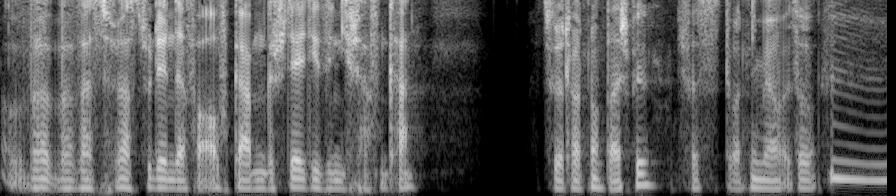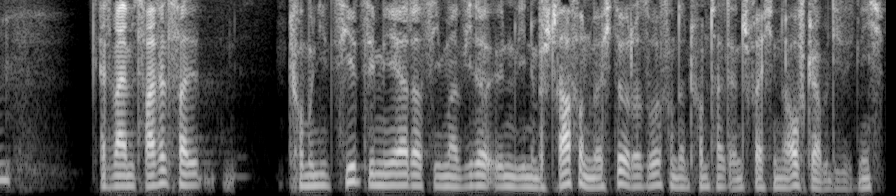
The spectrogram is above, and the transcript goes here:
Wa- wa- Was hast du denn da für Aufgaben gestellt, die sie nicht schaffen kann? Hast du da gerade noch ein Beispiel? Ich weiß dort nicht mehr. Also, Mm. also im Zweifelsfall kommuniziert sie mir ja, dass sie mal wieder irgendwie eine Bestrafung möchte oder sowas und dann kommt halt entsprechend eine Aufgabe, die sie nicht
